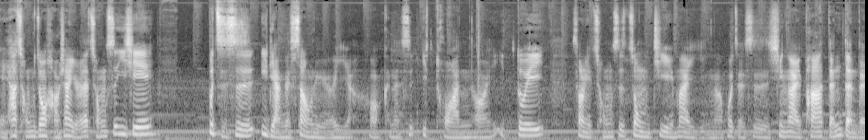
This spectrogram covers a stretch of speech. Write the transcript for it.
诶，他从中好像有在从事一些。不只是一两个少女而已啊，哦，可能是一团哈、哦，一堆少女从事中介卖淫啊，或者是性爱趴等等的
